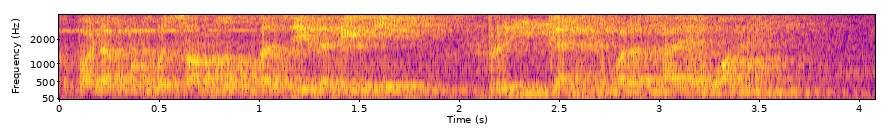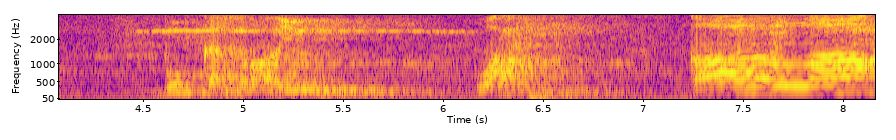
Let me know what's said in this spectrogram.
kepada pembesar Mu'tazilah ini berikan kepada saya wahyu. Bukan ra'yu wahyu. Qala Allah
